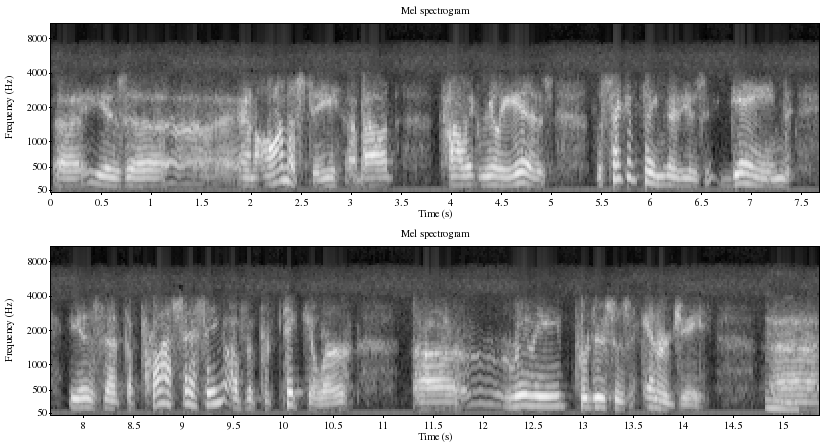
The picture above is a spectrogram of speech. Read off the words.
uh, is uh, an honesty about how it really is. The second thing that is gained is that the processing of the particular uh, really produces energy. Uh,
